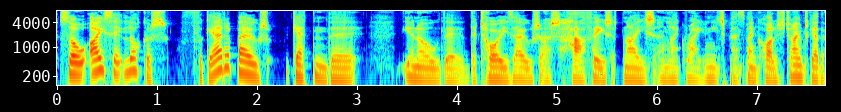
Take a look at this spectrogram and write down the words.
So I say, look, it, forget about getting the, you know, the the toys out at half eight at night and like, right, we need to spend quality time together.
